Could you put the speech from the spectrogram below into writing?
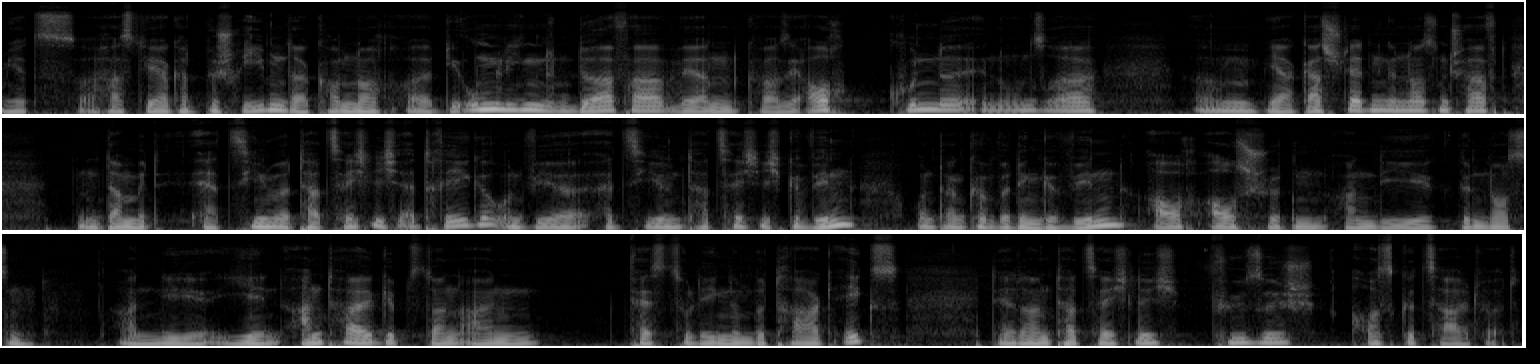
jetzt hast du ja gerade beschrieben, da kommen noch äh, die umliegenden Dörfer, werden quasi auch Kunde in unserer ähm, ja, Gaststättengenossenschaft. Und damit erzielen wir tatsächlich Erträge und wir erzielen tatsächlich Gewinn. Und dann können wir den Gewinn auch ausschütten an die Genossen. An die, jeden Anteil gibt es dann einen festzulegenden Betrag X, der dann tatsächlich physisch ausgezahlt wird.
